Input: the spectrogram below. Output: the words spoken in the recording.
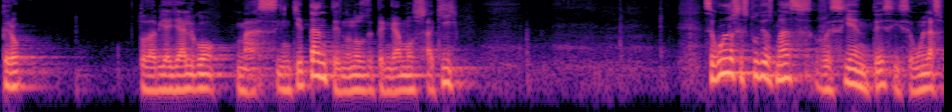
Pero todavía hay algo más inquietante, no nos detengamos aquí. Según los estudios más recientes y según las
